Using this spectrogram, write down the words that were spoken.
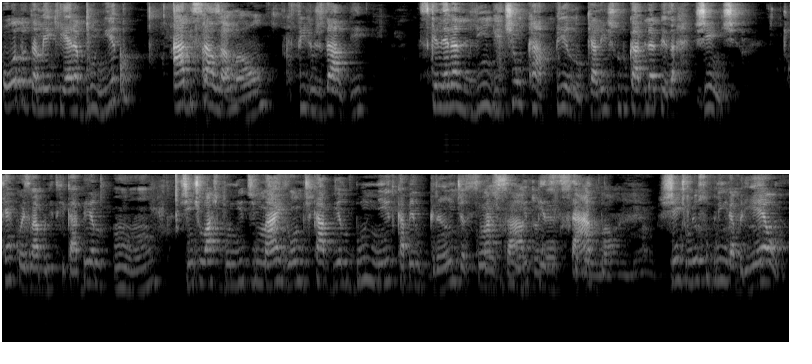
Outro também que era bonito, Absalão, Salão. filho de Davi. Diz que ele era lindo e tinha um cabelo, que além de tudo o cabelo era pesado. Gente, quer coisa mais bonita que cabelo? Uhum. Gente, eu acho bonito demais homem de cabelo bonito, cabelo grande, assim, eu acho Pesado, bonito, né? pesado. Gente, o meu sobrinho Gabriel,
